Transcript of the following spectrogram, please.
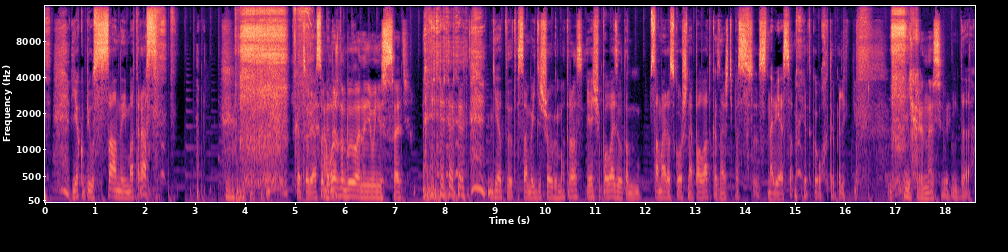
Я купил ссаный матрас, который А особенно... можно было на него не ссать? Нет, это самый дешевый матрас. Я еще полазил, там самая роскошная палатка, знаешь, типа с, с навесом. Я такой, ух ты, блин. Ни хрена себе. Да.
